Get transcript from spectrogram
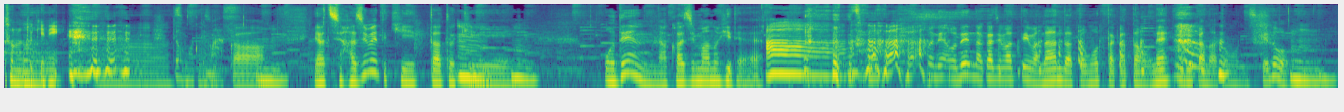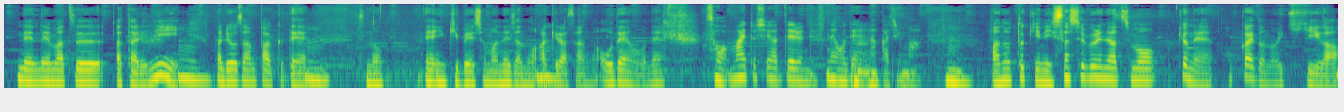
その時に、うん。思ってます。いや私初めて聞いた時、うんうん。おでん中島の日で、ね、おでん中島って今なんだと思った方もね いるかなと思うんですけど、うん。ね、年末あたりに、うん。まあ、梁山パークで、うん。そのね、インキュベーションマネージャーのあきらさんがおでんをね、そう毎年やってるんですねおでん中島、うん。あの時に久しぶりに私も去年北海道の行き来が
